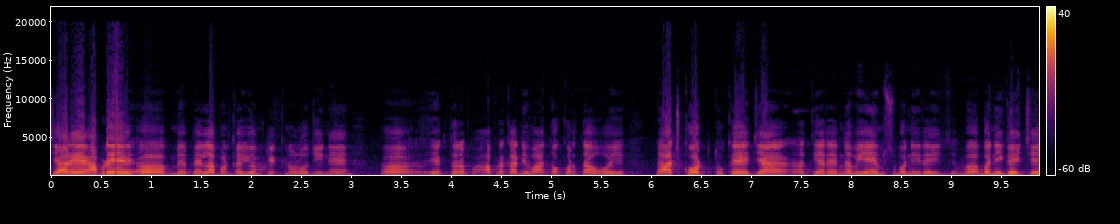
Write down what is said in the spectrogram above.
જ્યારે આપણે મેં પહેલાં પણ કહ્યું એમ, ટેકનોલોજીને એક તરફ આ પ્રકારની વાતો કરતા હોય રાજકોટ, તો કે જ્યાં અત્યારે નવી એમ્સ બની રહી બની ગઈ છે,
